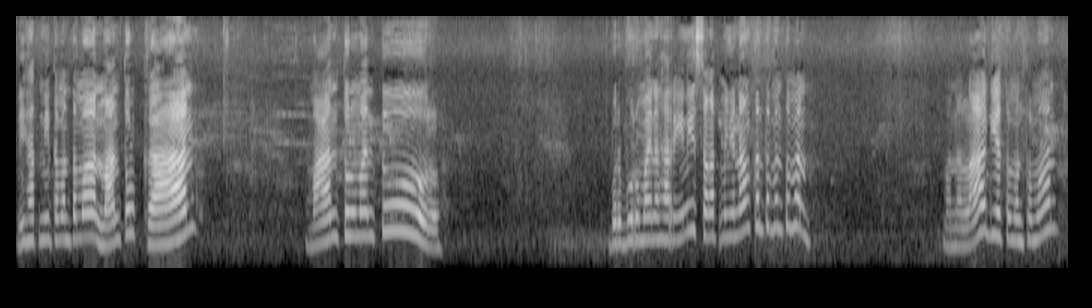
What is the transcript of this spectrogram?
Lihat nih teman-teman, mantul kan? Mantul-mantul. Berburu mainan hari ini sangat menyenangkan teman-teman. Mana lagi ya teman-teman?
